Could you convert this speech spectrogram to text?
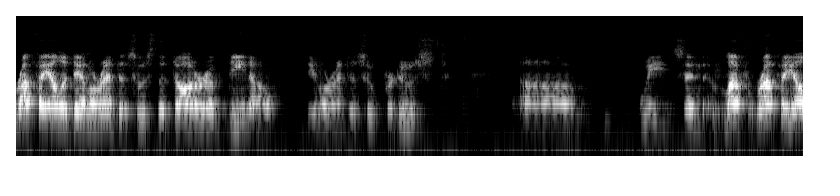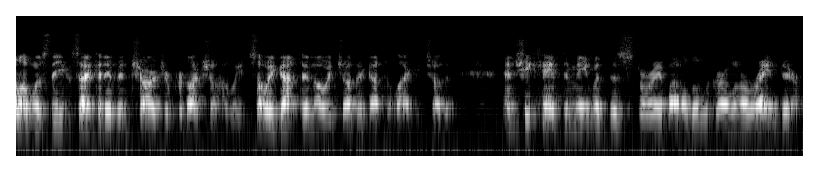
Raffaella De Laurentiis, who's the daughter of Dino De Laurentiis, who produced um, Weeds, and Raf- Raffaella was the executive in charge of production on Weeds, so we got to know each other, got to like each other. And she came to me with this story about a little girl and a reindeer,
